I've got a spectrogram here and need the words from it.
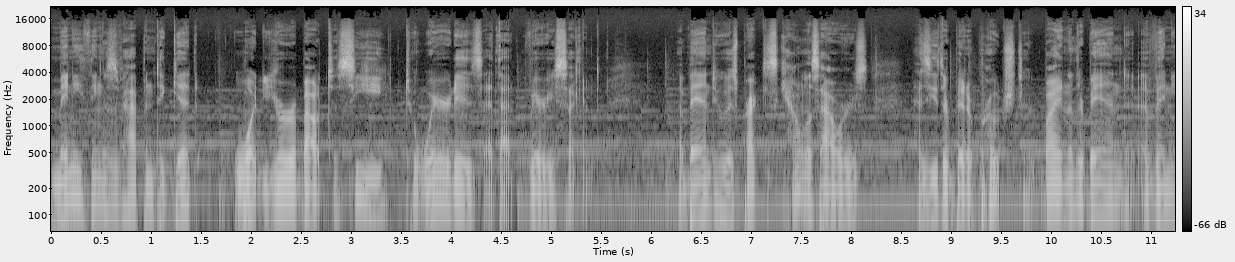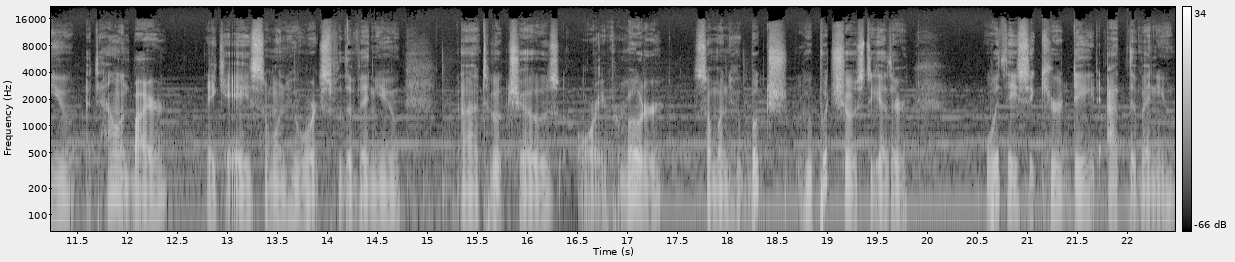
many things have happened to get what you're about to see to where it is at that very second. A band who has practiced countless hours has either been approached by another band, a venue, a talent buyer, aka someone who works for the venue uh, to book shows, or a promoter, someone who books who puts shows together with a secured date at the venue,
